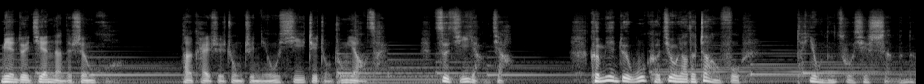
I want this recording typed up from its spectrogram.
面对艰难的生活，她开始种植牛膝这种中药材，自己养家。可面对无可救药的丈夫，她又能做些什么呢？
